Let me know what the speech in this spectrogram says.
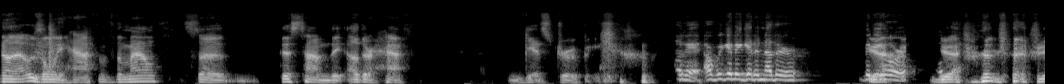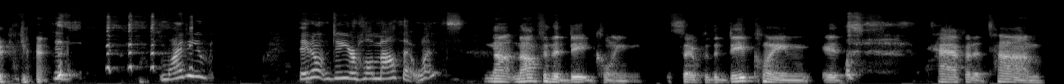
No, that was only half of the mouth. So this time the other half gets droopy. okay, are we gonna get another video? Yeah. Or, okay. yeah. Why do you? They don't do your whole mouth at once. Not not for the deep clean. So for the deep clean, it's half at a time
